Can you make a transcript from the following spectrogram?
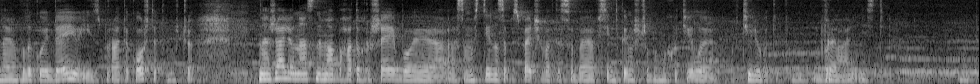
на велику ідею і збирати кошти, тому що. На жаль, у нас нема багато грошей, бо е, самостійно забезпечувати себе всім тим, що би ми хотіли втілювати там в реальність. От.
